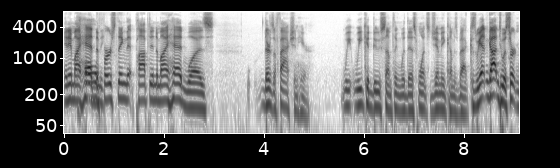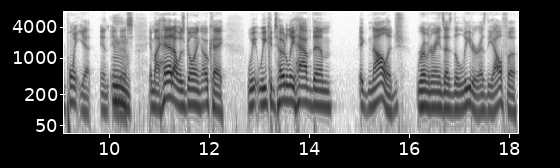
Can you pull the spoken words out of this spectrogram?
And in my head, the first thing that popped into my head was there's a faction here. We we could do something with this once Jimmy comes back because we hadn't gotten to a certain point yet in in Mm. this. In my head, I was going, okay, we we could totally have them acknowledge Roman Reigns as the leader, as the alpha,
